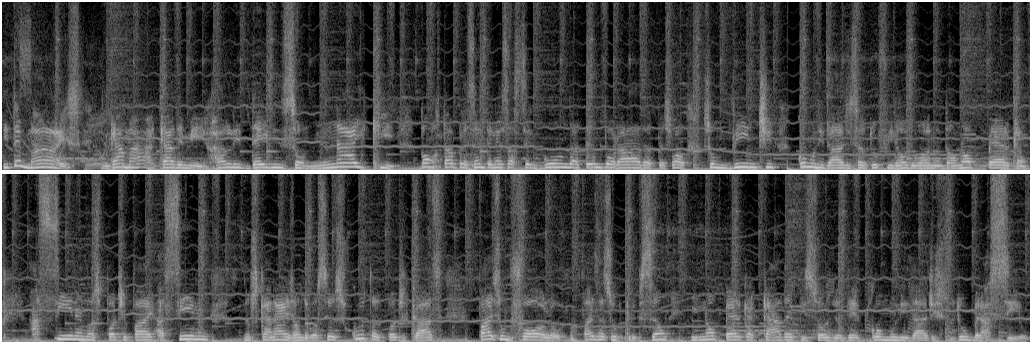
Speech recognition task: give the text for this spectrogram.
E tem mais: Gamma Academy, Harley Davidson, Nike vão estar presentes nessa segunda temporada, pessoal. São 20 comunidades até o final do ano, então não percam. Assinem no Spotify, assinem nos canais onde você escuta o podcast faz um follow, faz a subscrição e não perca cada episódio de Comunidades do Brasil.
